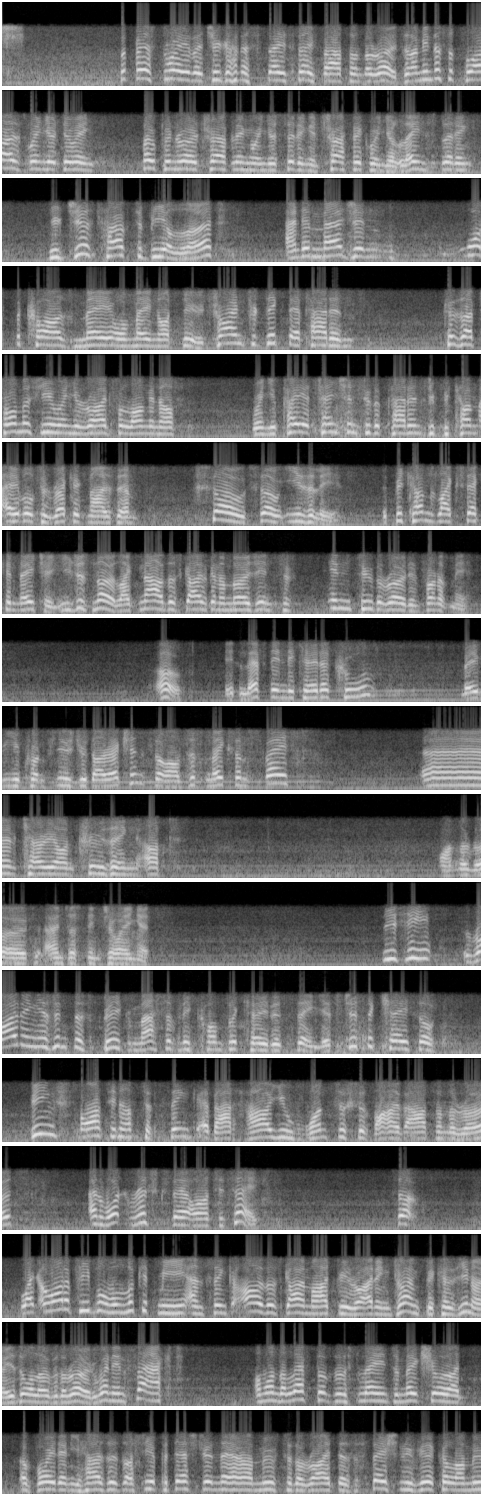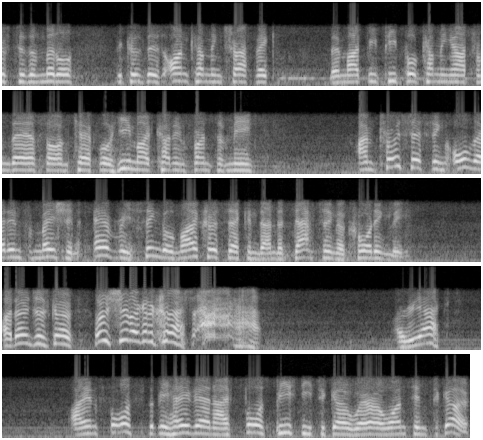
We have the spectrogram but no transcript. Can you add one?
the best way that you're going to stay safe out on the roads. And I mean, this applies when you're doing open road traveling, when you're sitting in traffic, when you're lane splitting. You just have to be alert and imagine what the cars may or may not do. Try and predict their patterns because I promise you when you ride for long enough, when you pay attention to the patterns, you become able to recognize them so, so easily it becomes like second nature. You just know, like now this guy's going to merge into into the road in front of me. Oh, it left indicator, cool. Maybe you confused your direction, so I'll just make some space and carry on cruising up on the road and just enjoying it. You see, riding isn't this big, massively complicated thing. It's just a case of being smart enough to think about how you want to survive out on the roads and what risks there are to take. So, like a lot of people will look at me and think, oh, this guy might be riding drunk because, you know, he's all over the road. When in fact, I'm on the left of this lane to make sure I avoid any hazards. I see a pedestrian there, I move to the right. There's a stationary vehicle, I move to the middle because there's oncoming traffic. There might be people coming out from there, so I'm careful. He might cut in front of me. I'm processing all that information every single microsecond and adapting accordingly. I don't just go, oh shit, I'm gonna crash! Ah! I react. I enforce the behavior and I force Beastie to go where I want him to go.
